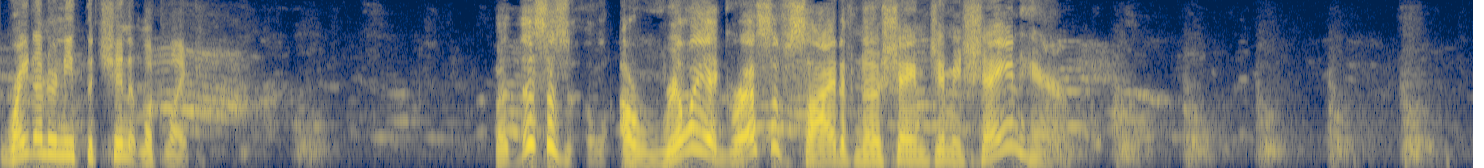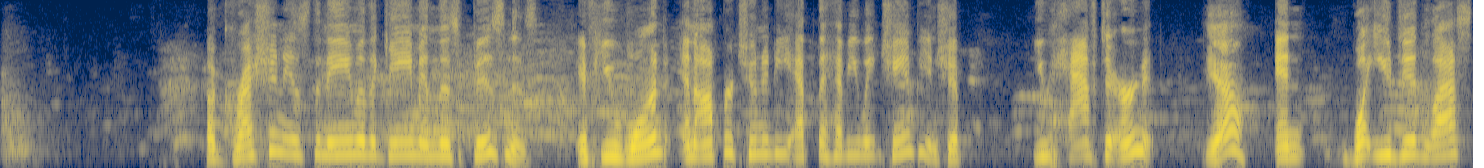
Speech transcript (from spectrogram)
right underneath the chin, it looked like. But this is a really aggressive side of No Shame Jimmy Shane here. Aggression is the name of the game in this business. If you want an opportunity at the heavyweight championship, you have to earn it. Yeah, And what you did last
